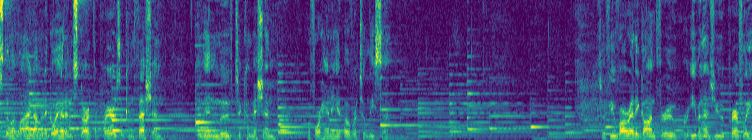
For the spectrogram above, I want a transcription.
Still in line. I'm going to go ahead and start the prayers of confession and then move to commission before handing it over to Lisa. So if you've already gone through, or even as you prayerfully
